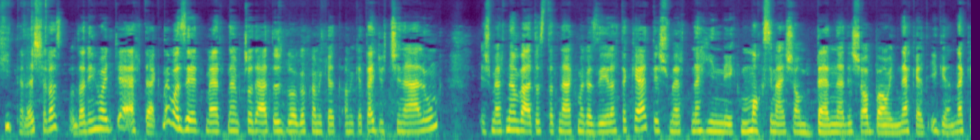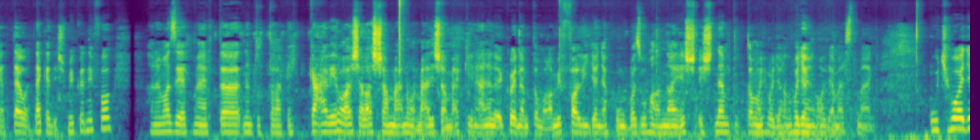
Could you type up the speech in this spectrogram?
hitelesen azt mondani, hogy gyertek. Nem azért, mert nem csodálatos dolgok, amiket, amiket együtt csinálunk, és mert nem változtatnák meg az életeket, és mert ne hinnék maximálisan benned, és abban, hogy neked, igen, neked, te ott, neked is működni fog, hanem azért, mert nem tudtalak egy kávéval se lassan már normálisan megkínálni, nélkül, hogy nem tudom, valami fal így a nyakunkba zuhanna, és, és nem tudtam, hogy hogyan, hogyan oldjam ezt meg. Úgyhogy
